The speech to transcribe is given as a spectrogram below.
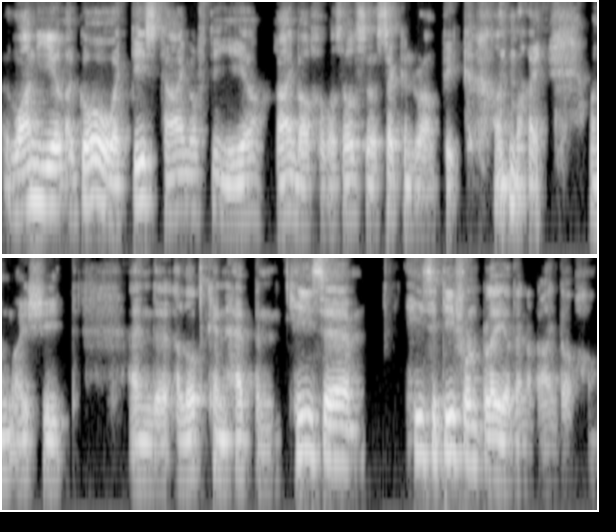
One year ago, at this time of the year, Reinbacher was also a second round pick on my on my sheet, and uh, a lot can happen. He's a he's a different player than Reinbacher.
